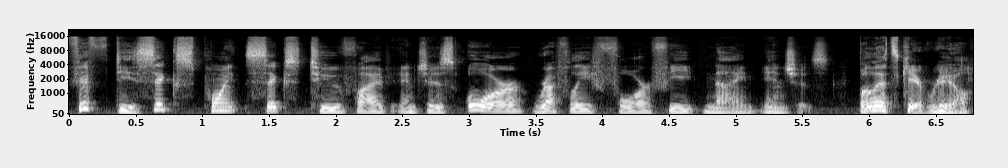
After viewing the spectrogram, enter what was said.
56.625 inches or roughly 4 feet 9 inches. But let's get real.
